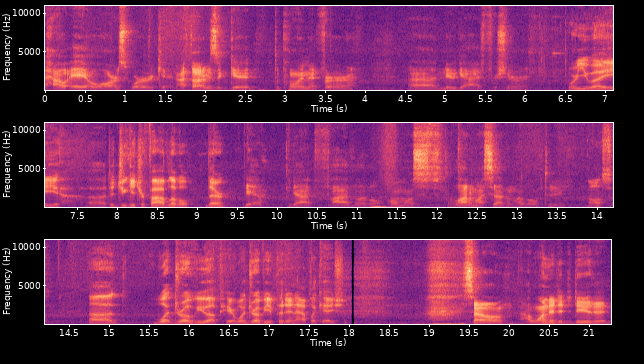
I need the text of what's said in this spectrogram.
how AORs work, and I thought it was a good deployment for a new guy for sure. Were you a? Uh, did you get your five level there? Yeah, got five level, almost a lot of my seven level too. Awesome. Uh, what drove you up here? What drove you to put in application? So I wanted to do the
